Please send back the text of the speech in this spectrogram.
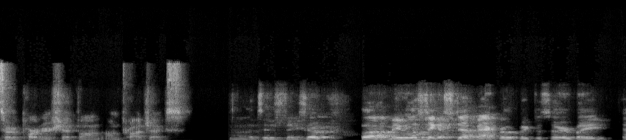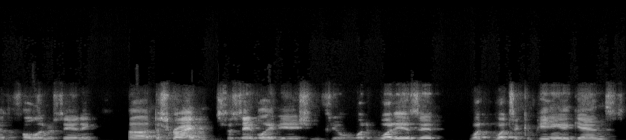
sort of partnership on on projects. Oh, that's interesting. So uh, maybe let's take a step back real quick, just so everybody has a full understanding. Uh, describe sustainable aviation fuel. What what is it? What what's it competing against?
